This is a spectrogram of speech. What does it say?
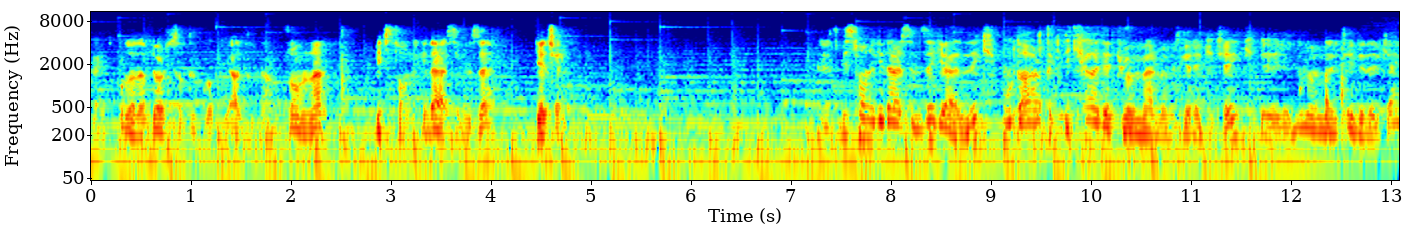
evet, burada da 4 satır kod yazdıktan sonra bir sonraki dersimize geçelim. Evet, bir sonraki dersimize geldik. Burada artık iki adet yön vermemiz gerekecek. Ee, bu yönleri teyit ederken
